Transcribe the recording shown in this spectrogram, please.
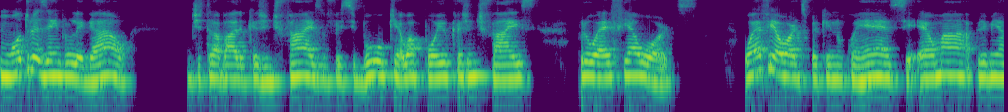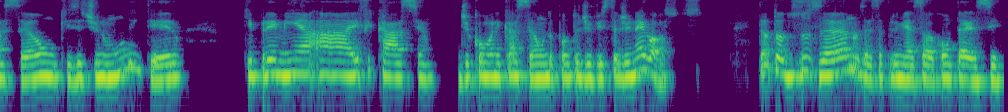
Um outro exemplo legal de trabalho que a gente faz no Facebook é o apoio que a gente faz para o F Awards. O F Awards, para quem não conhece, é uma premiação que existe no mundo inteiro que premia a eficácia de comunicação do ponto de vista de negócios. Então, todos os anos, essa premiação acontece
